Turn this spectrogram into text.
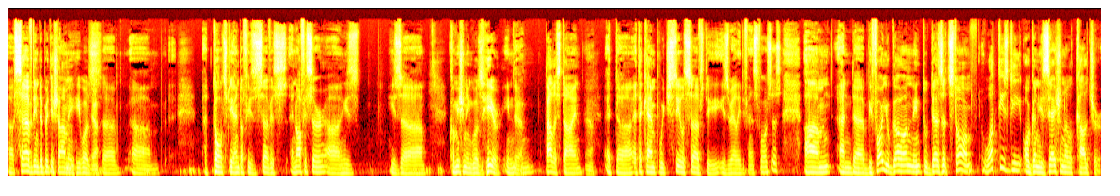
uh, served in the British Army. He was Yeah. uh, um, uh, towards the end of his service an officer. Uh, his his uh, commissioning was here in, Yeah. in Palestine Yeah. at uh, at a camp which still serves the Israeli Defense Forces. Um, and uh, before you go on into Desert Storm, what is the organizational culture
